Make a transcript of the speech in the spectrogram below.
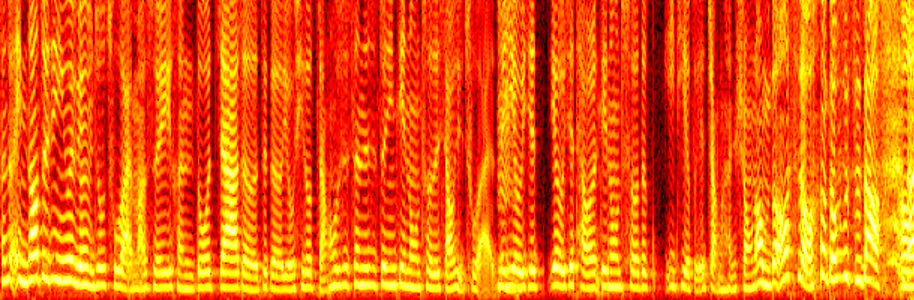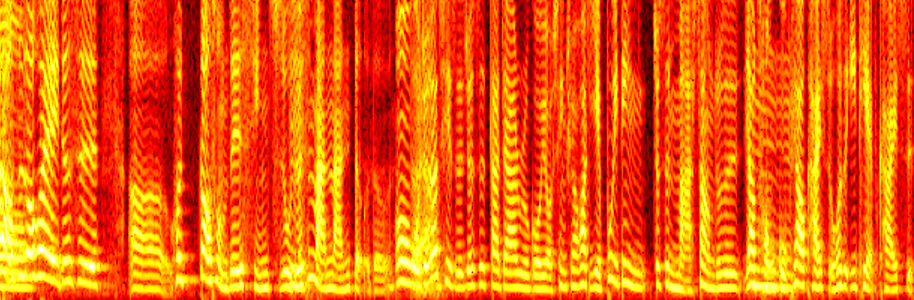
他说，哎，你知道最近因为元宇宙出来嘛，所以很多家的这个游戏都涨，或是甚至。至是最近电动车的消息出来，那也有一些也有一些台湾的电动车的 ETF 也涨得很凶，然后我们都哦是哦 都不知道，然后老师都会就是呃会告诉我们这些新知，我觉得是蛮难得的。哦，我觉得其实就是大家如果有兴趣的话，也不一定就是马上就是要从股票开始、或是 ETF 开始。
